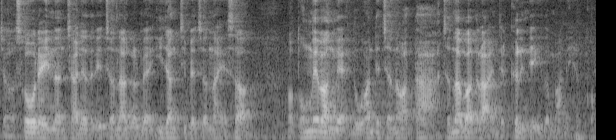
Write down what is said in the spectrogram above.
저 서울에 있는 자녀들이 전화 걸면 이장 집에 전화해서 어, 동네방네 누구한테 전화 왔다 전화 받으라 이제 그런 얘기도 많이 했고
